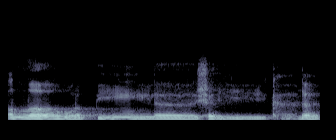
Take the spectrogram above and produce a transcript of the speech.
الله ربي لا شريك له.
